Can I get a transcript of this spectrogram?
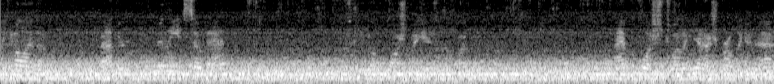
I can lie though. Bathroom really ain't so bad. I'm just gonna go wash my hands real quick. I haven't flushed the toilet yet. I should probably do that.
